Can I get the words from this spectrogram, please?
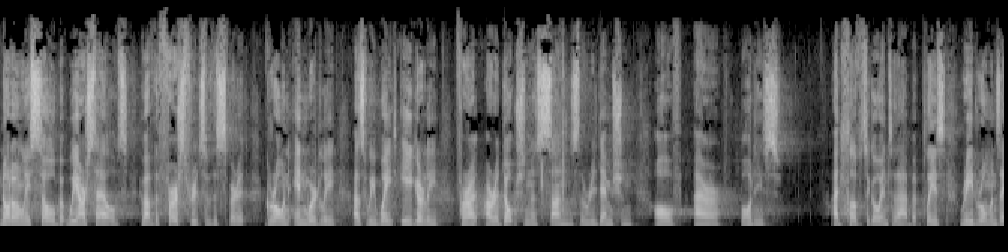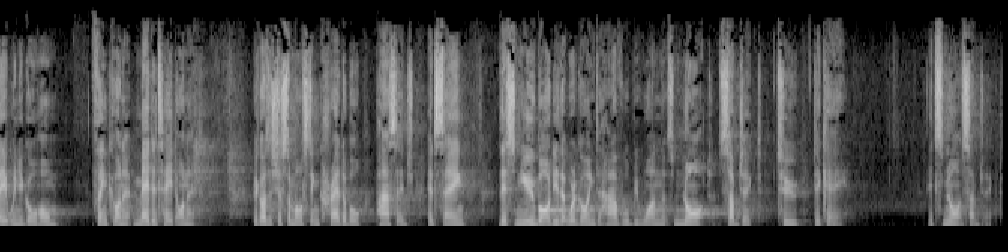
Not only so, but we ourselves, who have the first fruits of the Spirit, groan inwardly as we wait eagerly for our, our, adoption as sons, the redemption of our bodies. I'd love to go into that, but please read Romans 8 when you go home. Think on it, meditate on it, because it's just a most incredible passage. It's saying this new body that we're going to have will be one that's not subject to decay. It's not subject.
